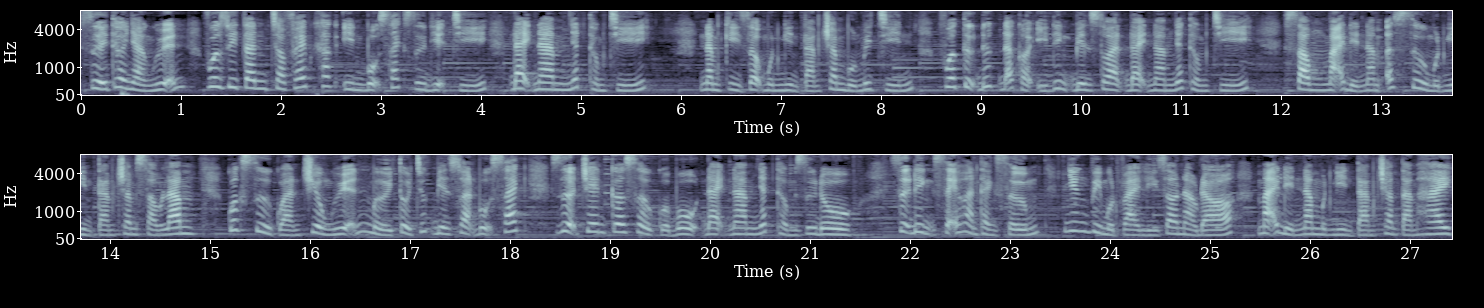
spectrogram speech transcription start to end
dưới thời nhà Nguyễn, vua Duy Tân cho phép khắc in bộ sách dư địa chí Đại Nam Nhất Thống Chí. Năm kỷ dậu 1849, vua tự Đức đã có ý định biên soạn Đại Nam Nhất Thống Chí. Song mãi đến năm Ất Sửu 1865, Quốc sử quán Triều Nguyễn mới tổ chức biên soạn bộ sách dựa trên cơ sở của bộ Đại Nam Nhất Thống Dư Đồ. Dự định sẽ hoàn thành sớm, nhưng vì một vài lý do nào đó, mãi đến năm 1882,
